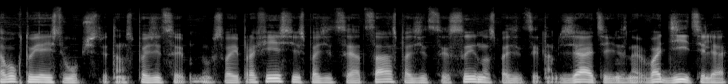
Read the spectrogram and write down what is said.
того, кто я есть в обществе, там, с позиции ну, своей профессии, с позиции отца, с позиции сына, с позиции там, зятя, не знаю, водителя,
